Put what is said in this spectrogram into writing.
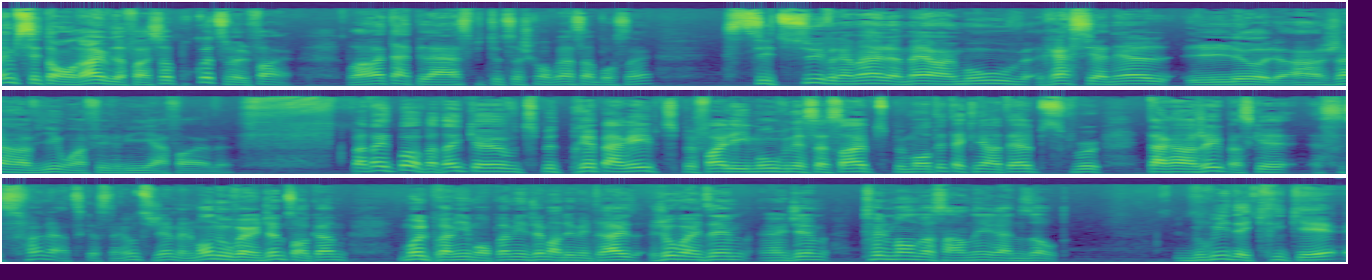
Même si c'est ton rêve de faire ça, pourquoi tu veux le faire? Pour avoir ta place, puis tout ça, je comprends à 100%. C'est-tu vraiment le meilleur move rationnel là, là, en janvier ou en février à faire? Là? Peut-être pas. Peut-être que tu peux te préparer, puis tu peux faire les moves nécessaires, puis tu peux monter ta clientèle, puis tu peux t'arranger parce que c'est ça, en tout cas, c'est un autre sujet. Mais le monde ouvre un gym, sont comme moi, le premier, mon premier gym en 2013, j'ouvre un gym, un gym, tout le monde va s'en venir à nous autres. bruit de criquet.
